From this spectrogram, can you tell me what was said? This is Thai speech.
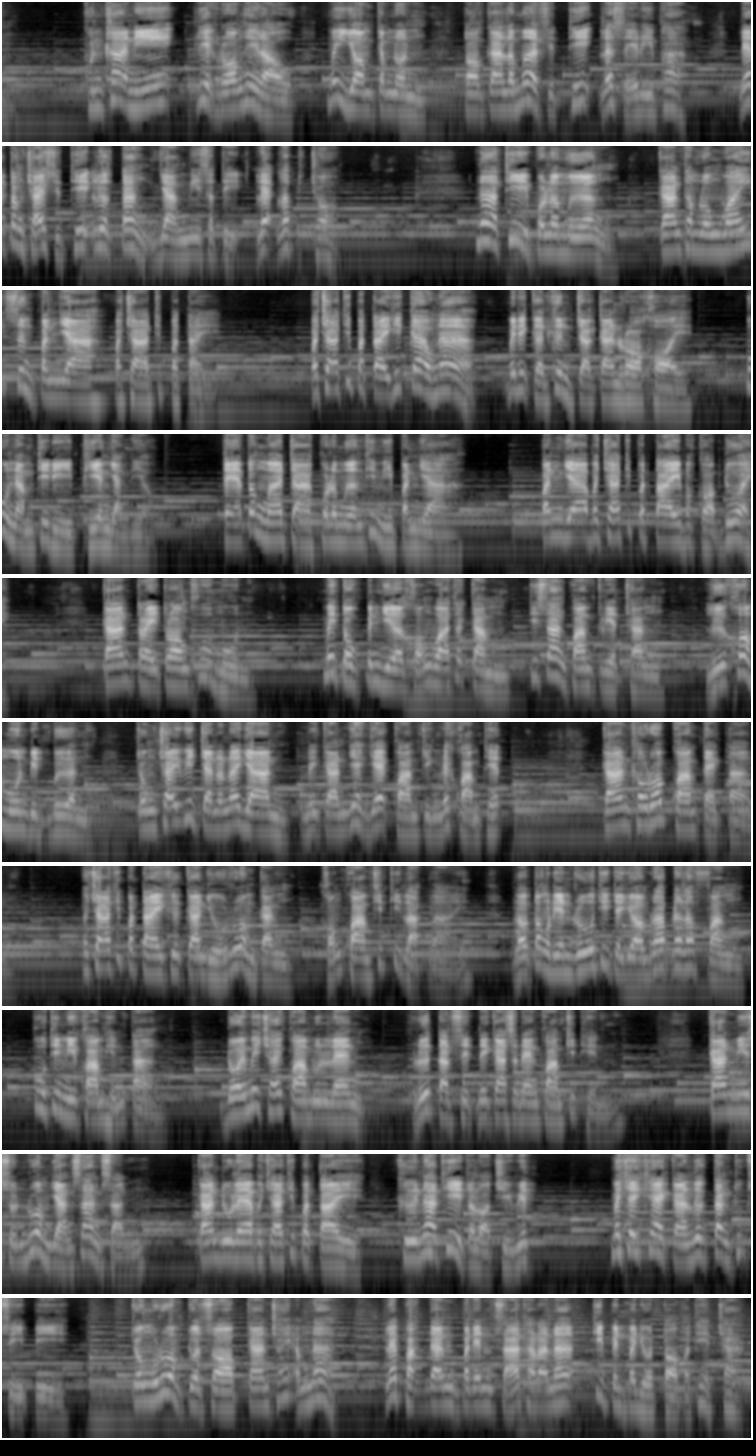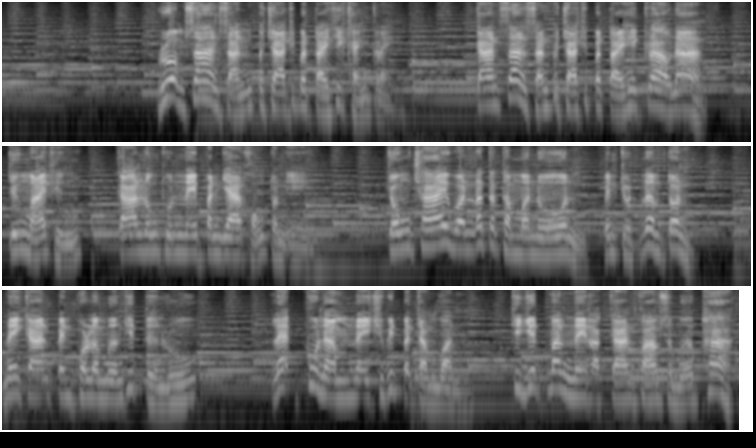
คุณค่านี้เรียกร้องให้เราไม่ยอมจำนนต่อการละเมิดสิทธิและเสรีภาพ และต้องใช้สิทธิเลือกตั้งอย่างมีสติและรับผิดชอบ หน้าที่พลเมือง การทำรงไว้ซึ่งปัญญาประชาธิปไตย ประชาธิปไตยที่ก้าวหน้า ไม่ได้เกิดขึ้นจากการรอคอย ผู้นำที่ดีเพียงอย่างเดียว แต่ต้องมาจากพลเมืองที่มีปัญญา ปัญญาประชาธิปไตยประกอบด้วย การไตรตรองข้อมูล ไม่ตกเป็นเหยื่อของวาทกรรมที่สร้างความเกลียดชัง หรือข้อมูลบิดเบือน จงใช้วิจารณญาณในการแยกแยะความจริงและความเท็จ การเคารพความแตกต่าง ประชาธิปไตยคือการอยู่ร่วมกันของความคิดที่หลากหลาย เราต้องเรียนรู้ที่จะยอมรับและรับฟังผู้ที่มีความเห็นต่าง โดยไม่ใช้ความรุนแรง หรือตัดสิทธิ์ในการแสดงความคิดเห็น การมีส่วนร่วมอย่างสร้างสรรค์ การดูแลประชาธิปไตย คือหน้าที่ตลอดชีวิต ไม่ใช่แค่การเลือกตั้งทุกสี่ปี จงร่วมตรวจสอบการใช้อำนาจ และผลักดันประเด็นสาธารณะที่เป็นประโยชน์ต่อประเทศชาติ ร่วมสร้างสรรค์ประชาธิปไตยที่แข็งแกร่ง การสร้างสรรค์ประชาธิปไตยให้กล้าวหน้า จึงหมายถึงการลงทุนในปัญญาของตนเอง จงใช้วันรัฐธรรมนูญเป็นจุดเริ่มต้น ในการเป็นพลเมืองที่ตื่นรู้ และผู้นำในชีวิตประจำวันที่ยึดมั่นในหลักการความเสมอภาค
